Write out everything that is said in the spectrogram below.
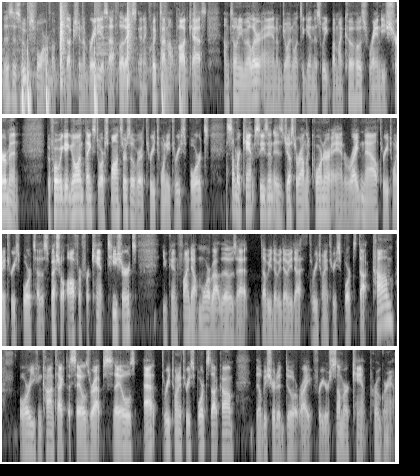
This is Hoops Forum, a production of Radius Athletics and a Quick Timeout podcast. I'm Tony Miller, and I'm joined once again this week by my co host, Randy Sherman. Before we get going, thanks to our sponsors over at 323 Sports. Summer camp season is just around the corner, and right now, 323 Sports has a special offer for camp t shirts. You can find out more about those at www.323sports.com or you can contact a sales rep sales at 323sports.com they'll be sure to do it right for your summer camp program.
